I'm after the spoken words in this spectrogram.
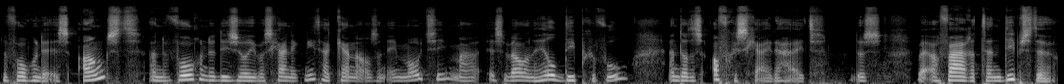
de volgende is angst. En de volgende die zul je waarschijnlijk niet herkennen als een emotie, maar is wel een heel diep gevoel. En dat is afgescheidenheid. Dus we ervaren ten diepste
